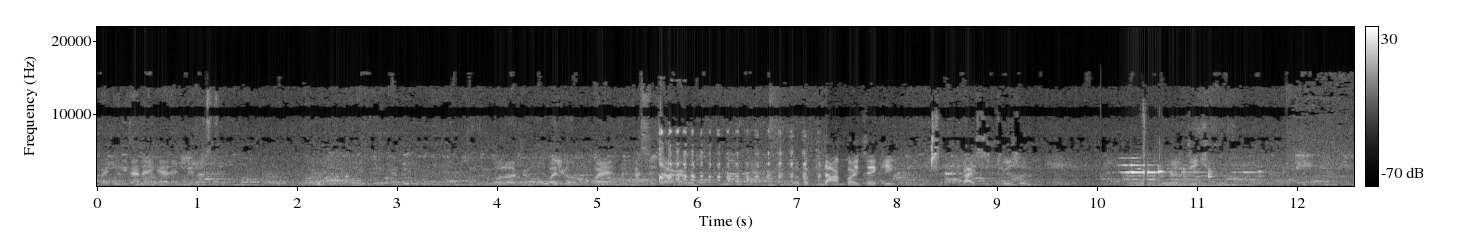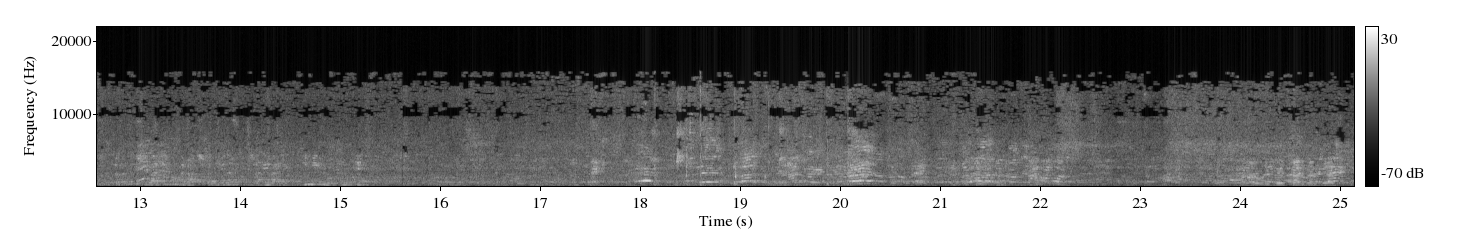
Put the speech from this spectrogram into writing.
भेटेल का नाही गॅरंटी नसते. बोला मी मोबाईल घेऊन उभा आहे तर कशी जागा मला फक्त दाखवायचं आहे की काय सिच्युएशन गर्दीची. बेकार गर्दी असते.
